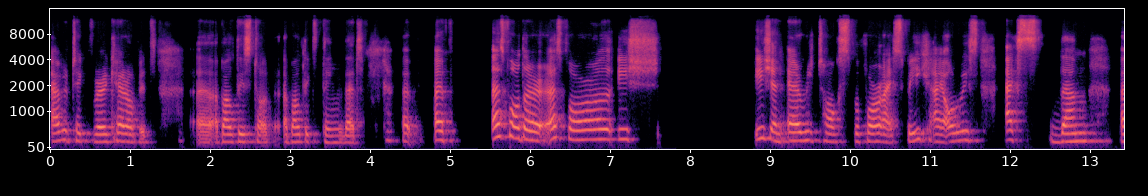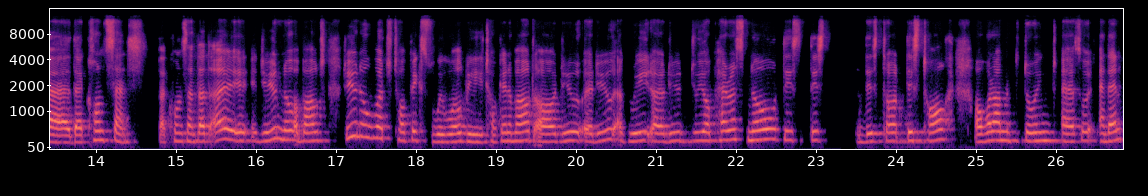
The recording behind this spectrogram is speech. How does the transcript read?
I have to take very care of it uh, about this talk about this thing that uh, I've, as for the as for each each and every talks before I speak, I always ask them uh, their consent that consent that uh, do you know about do you know what topics we will be talking about? Or do you uh, do you agree or do you, do your parents know this this this talk this talk or what i'm doing? Uh, so and then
